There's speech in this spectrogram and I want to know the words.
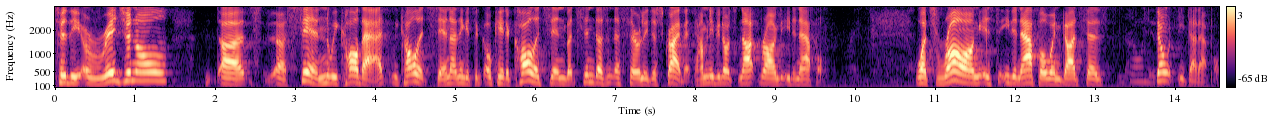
to the original uh, uh, sin. We call that, we call it sin. I think it's okay to call it sin, but sin doesn't necessarily describe it. How many of you know it's not wrong to eat an apple? What's wrong is to eat an apple when God says, don't eat that apple.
